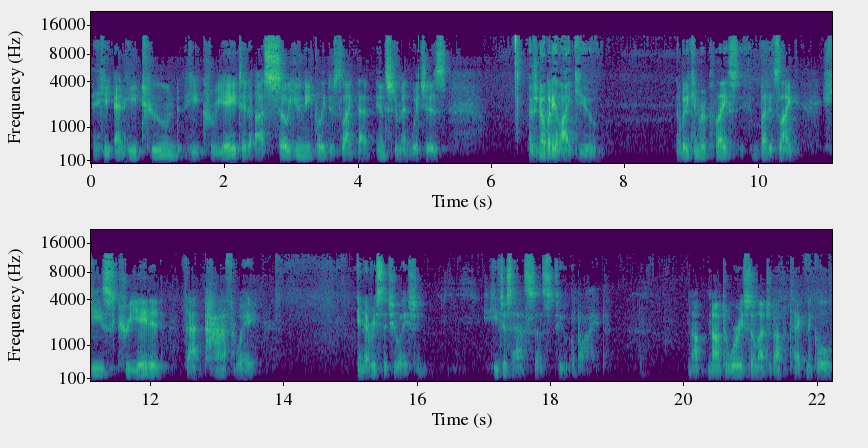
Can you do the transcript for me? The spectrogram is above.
he and he tuned he created us so uniquely just like that instrument which is there's nobody like you. Nobody can replace but it's like he's created that pathway in every situation. He just asks us to abide. Not not to worry so much about the technical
